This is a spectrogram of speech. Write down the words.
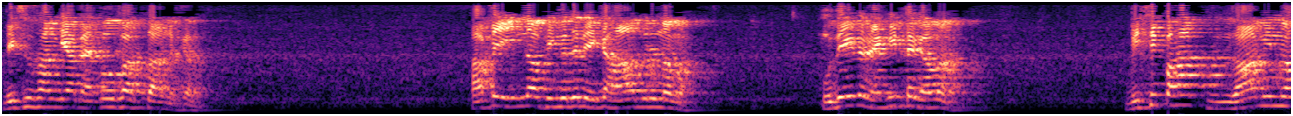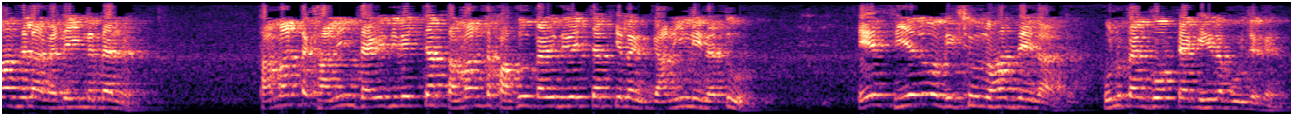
වික්ෂු සංඝයාට අපෝපස්ථාන කරා. අපේ ඉන්න පිංගදෙන එක හාමුදුරුනම උදේට නැගිට ගමන් 25ක් ස්වාමින් වහන්සේලා වැඩ ඉන්න තැන තමන්ට කලින් පැවිදි වෙච්චත් තමන්ට පසුව පැවිදි වෙච්චත් කියලා ගනින්නේ නැතුව ඒ සියලුම භික්ෂුන් වහන්සේලාට කුණු පැන් කෝප්පයක් ගිහිලා පූජා කරනවා.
